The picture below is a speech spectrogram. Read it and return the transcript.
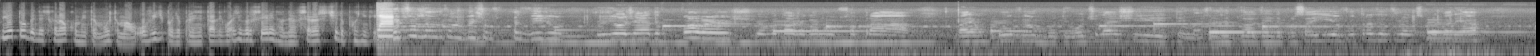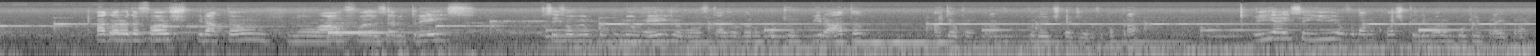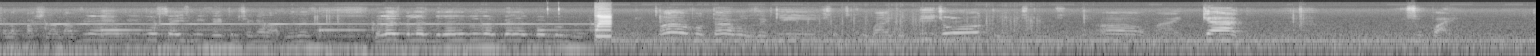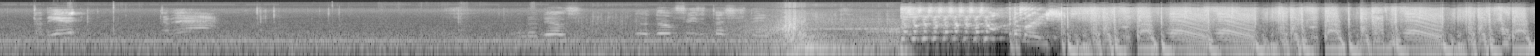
O youtuber desse canal comenta muito mal. O vídeo pode apresentar linguagem grosseira e não deve ser assistido por ninguém. Pessoal, sejam bem-vindos a mais um vídeo. O vídeo de hoje é The Forest. Eu vou estar jogando só pra variar um pouco, né? Eu botei o Outlast, tem mais dois episódios ainda pra sair. Eu vou trazer outros jogos pra variar. Agora o The Forest Piratão no Alpha 03. Vocês vão ver um pouco do meu rage. Eu vou ficar jogando um pouquinho pirata até eu comprar. Quando eu tiver dinheiro, eu vou comprar. E é isso aí, eu vou dar um corte porque demora um pouquinho pra ir pra aquela parte lá do avião e vocês me veem quando chegar lá, beleza? Beleza, beleza, beleza, beleza, beleza, beleza, beleza. Oh, voltamos aqui, estamos com mais um vídeo. Oh my god! Seu pai. Cadê? Cadê? Oh, meu Deus, Deus, eu fiz o teste dele.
